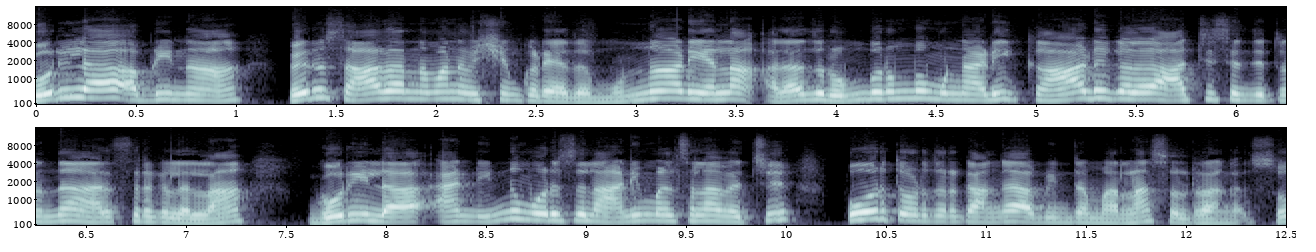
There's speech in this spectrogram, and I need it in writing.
கொரில்லா அப்படின்னா வெறும் சாதாரணமான விஷயம் கிடையாது. முன்னாடி எல்லாம் அதாவது ரொம்ப ரொம்ப முன்னாடி காடுகளை ஆட்சி செஞ்சுட்டு இருந்த அரசர்கள் எல்லாம் கொரிலா அண்ட் இன்னும் ஒரு சில அனிமல்ஸ் எல்லாம் வச்சு போர் தொடுத்துருக்காங்க அப்படின்ற மாதிரிலாம் சொல்றாங்க. ஸோ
